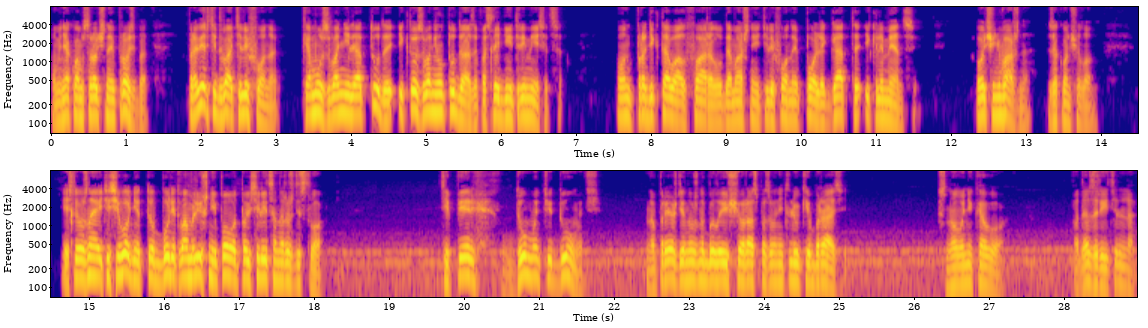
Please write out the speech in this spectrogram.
У меня к вам срочная просьба. Проверьте два телефона. Кому звонили оттуда и кто звонил туда за последние три месяца. Он продиктовал Фарреллу домашние телефоны Поля Гатта и Клеменции. «Очень важно», — закончил он. «Если узнаете сегодня, то будет вам лишний повод повеселиться на Рождество». Теперь думать и думать. Но прежде нужно было еще раз позвонить Люке Брази. Снова никого. Подозрительно.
